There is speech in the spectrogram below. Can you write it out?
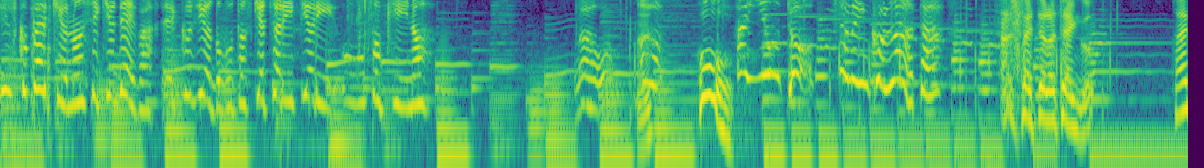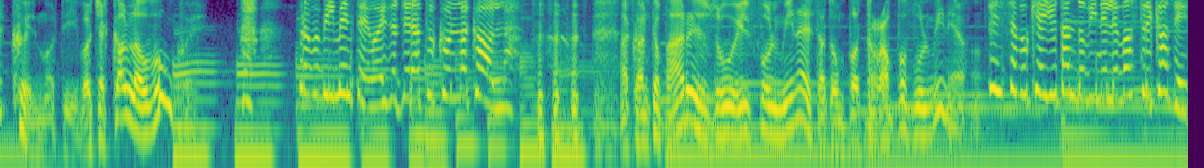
Il coperchio non si chiudeva e così ho dovuto schiacciare i fiori un pochino. Oh, Oh, aiuto! Sono incollata! aspetta, la tengo. Ecco il motivo, c'è colla ovunque. Probabilmente ho esagerato con la colla. A quanto pare, Zu il fulmine è stato un po' troppo fulmineo. Pensavo che aiutandovi nelle vostre cose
